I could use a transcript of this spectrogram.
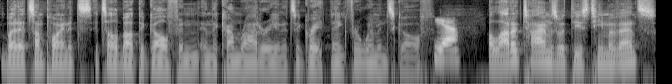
But at some point, it's it's all about the golf and, and the camaraderie, and it's a great thing for women's golf. Yeah. A lot of times with these team events,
